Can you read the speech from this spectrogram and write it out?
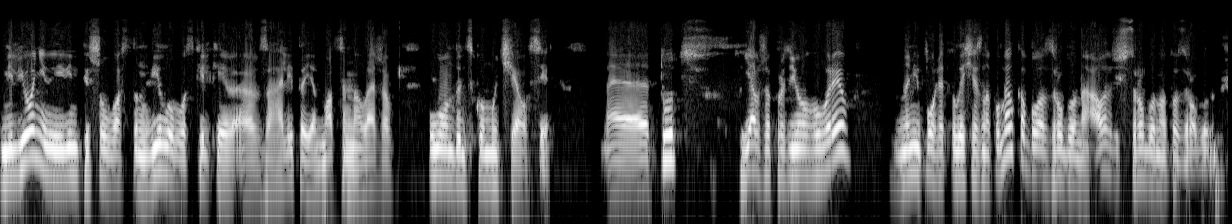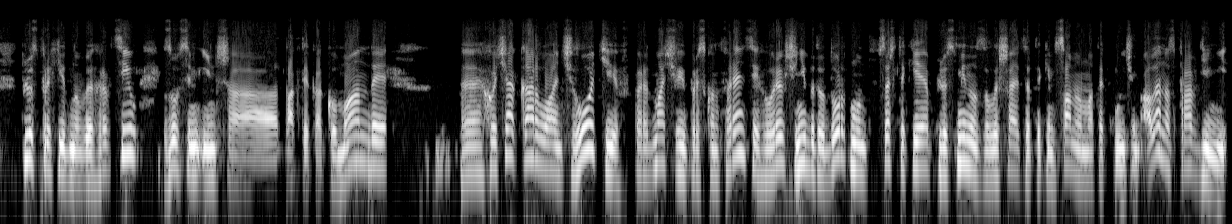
мільйонів, і він пішов в Астон Віллу, оскільки е, взагалі-то Ян Мацин належав лондонському Челсі. Е, тут я вже про нього говорив. На мій погляд, величезна помилка була зроблена, але вже зроблено, то зроблено. Плюс прихід нових гравців, зовсім інша тактика команди. Е, Хоча Карло Анчелоті в передматчевій прес-конференції говорив, що нібито Дортмунд все ж таки плюс-мінус залишається таким самим атакуючим. Але насправді ні.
